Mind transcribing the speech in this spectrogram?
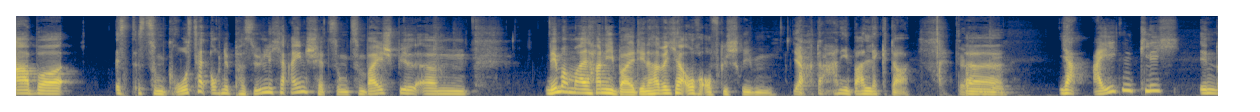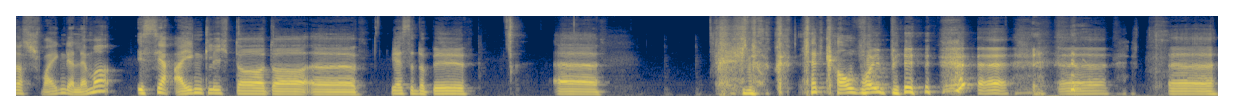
aber es ist zum Großteil auch eine persönliche Einschätzung. Zum Beispiel, ähm, nehmen wir mal Hannibal, den habe ich ja auch aufgeschrieben. Ja. Dr. Hannibal Lecter. Äh, ja, eigentlich in das Schweigen der Lämmer ist ja eigentlich der, der äh, wie heißt der, der Bill? äh, nicht Cowboy Bill, äh, äh, äh,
